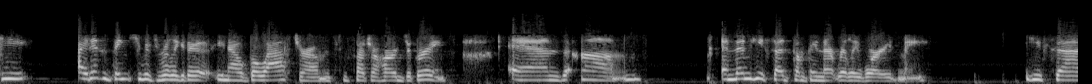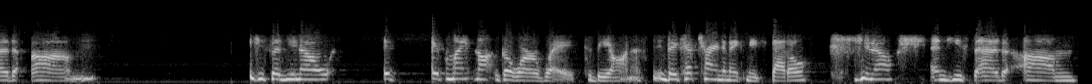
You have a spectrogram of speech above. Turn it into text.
he, I didn't think he was really going to, you know, go after him to such a hard degree. And, um, and then he said something that really worried me. He said, um, he said, you know, it it might not go our way, to be honest. They kept trying to make me settle, you know, and he said, um,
